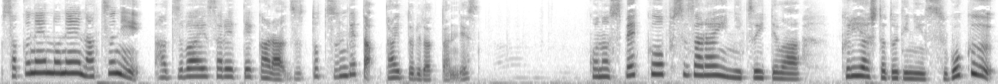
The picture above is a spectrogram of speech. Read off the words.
昨年のね、夏に発売されてからずっと積んでたタイトルだったんです。このスペックオプスザラインについては、クリアした時にすごく、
